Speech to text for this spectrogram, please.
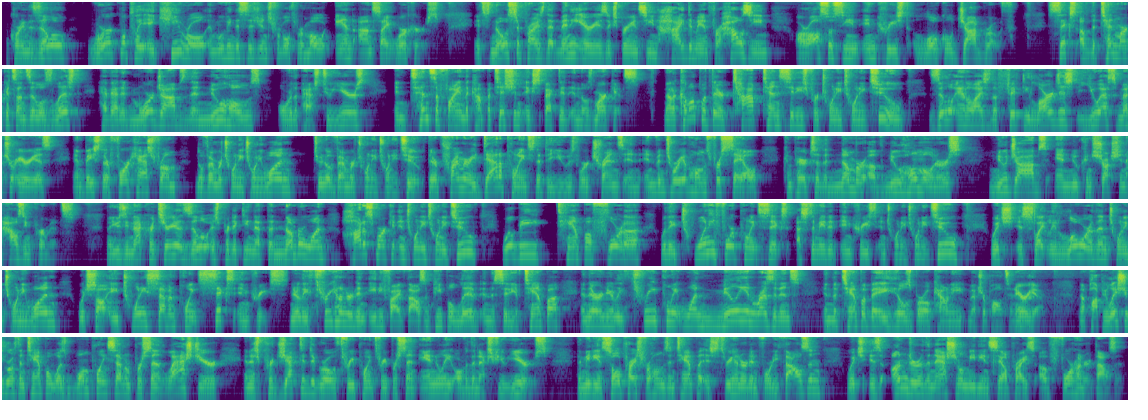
According to Zillow, work will play a key role in moving decisions for both remote and on-site workers. It's no surprise that many areas experiencing high demand for housing are also seeing increased local job growth. Six of the 10 markets on Zillow's list have added more jobs than new homes over the past two years, intensifying the competition expected in those markets. Now, to come up with their top 10 cities for 2022, Zillow analyzed the 50 largest US metro areas and based their forecast from November 2021 to November 2022. Their primary data points that they used were trends in inventory of homes for sale compared to the number of new homeowners, new jobs, and new construction housing permits. Now, using that criteria, Zillow is predicting that the number one hottest market in 2022 will be Tampa, Florida, with a 24.6 estimated increase in 2022, which is slightly lower than 2021, which saw a 27.6 increase. Nearly 385,000 people live in the city of Tampa, and there are nearly 3.1 million residents in the Tampa Bay Hillsborough County metropolitan area. Now, population growth in Tampa was 1.7% last year and is projected to grow 3.3% annually over the next few years. The median sold price for homes in Tampa is 340,000, which is under the national median sale price of 400,000.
